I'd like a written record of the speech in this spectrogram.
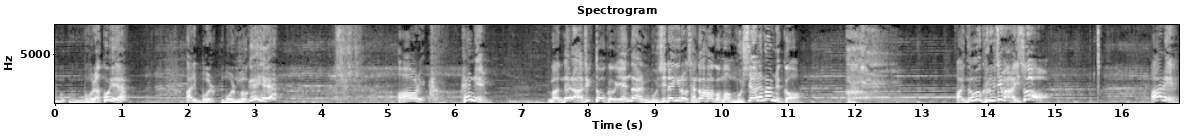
뭐, 뭐- 뭐라고 얘? 아니 뭘 뭘 먹여 얘? 아니 형님, 막 내일 아직도 그 옛날 무지랭이로 생각하고 막 무시하는 겁니까? 아니 너무 그러지 마이소. 아니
